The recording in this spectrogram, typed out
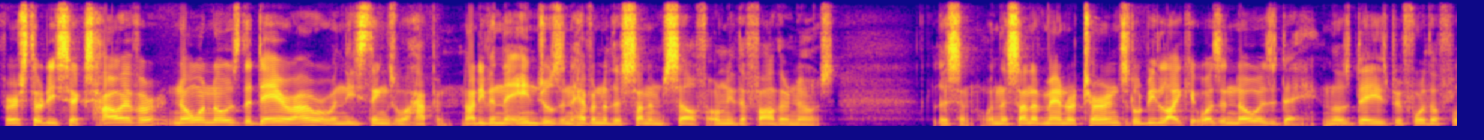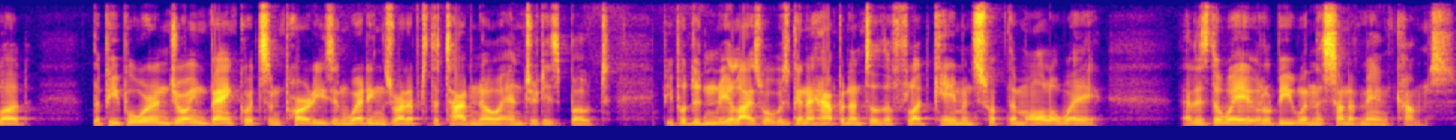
verse 36 However, no one knows the day or hour when these things will happen, not even the angels in heaven or the Son himself, only the Father knows. Listen, when the Son of Man returns, it'll be like it was in Noah's day, in those days before the flood. The people were enjoying banquets and parties and weddings right up to the time Noah entered his boat. People didn't realize what was going to happen until the flood came and swept them all away. That is the way it will be when the Son of Man comes.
